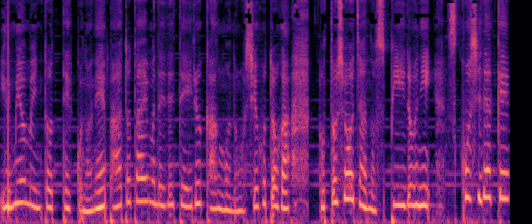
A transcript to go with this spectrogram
弓嫁にとってこのねパートタイムで出ている看護のお仕事が夫翔ちゃんのスピードに少しだけ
